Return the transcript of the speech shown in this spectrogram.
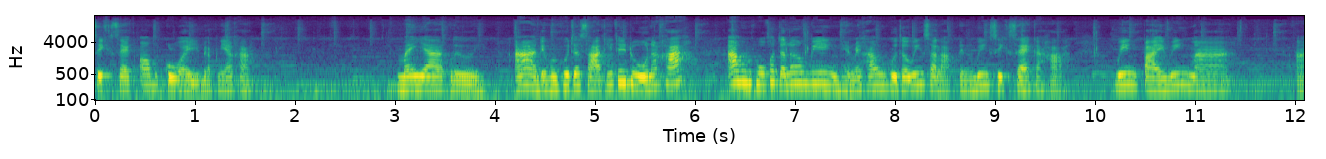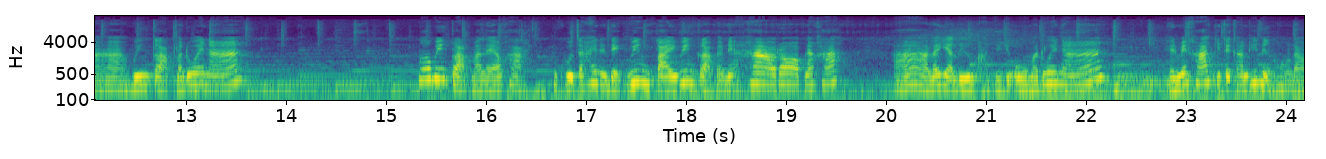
ซิกแซกอ้อมกลวยแบบนี้ค่ะ ไม่ยากเลยอ่าเดี๋ยวคุณครูจะสาธิตให้ดูนะคะ อ่าคุณครูก็จะเริ่มวิ่ง เห็นไหมคะ คุณครูจะวิ่งสลับเป็นวิ่งซิกแซกอะค่ะ วิ่งไปวิ่งมา อ่า วิ่งกลับมาด้วยนะ เมื่อวิ่งกลับมาแล้วค่ะ คุณครูจะให้เด็กๆ วิ่งไปวิ่งกลับแบบเนี้ยห้ารอบนะคะ อ่า แล้วอย่าลืมอัดวิดีโอมาด้วยนะ เห็นไหมคะ กิจกรรมที่หนึ่งของเรา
